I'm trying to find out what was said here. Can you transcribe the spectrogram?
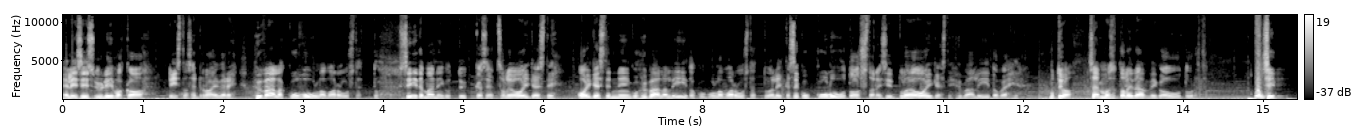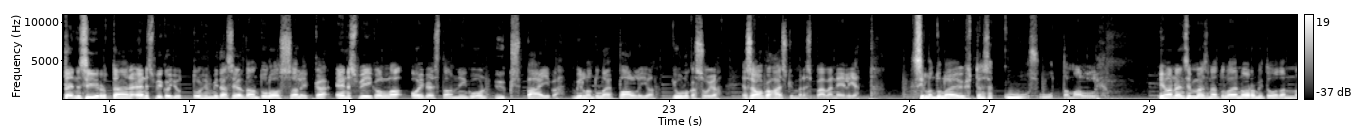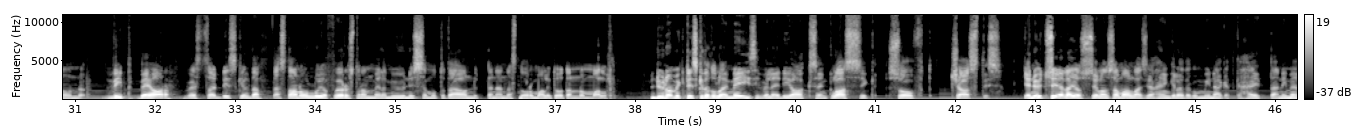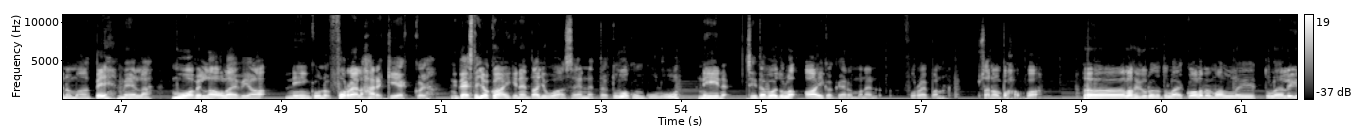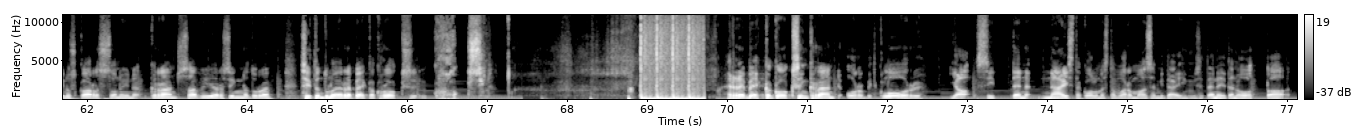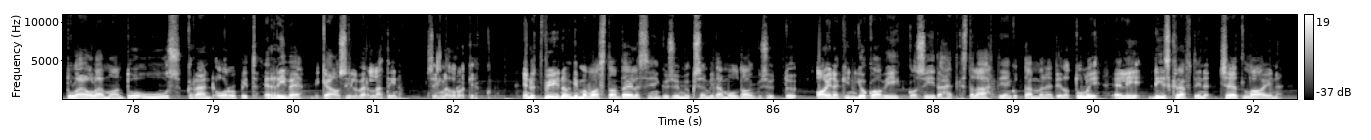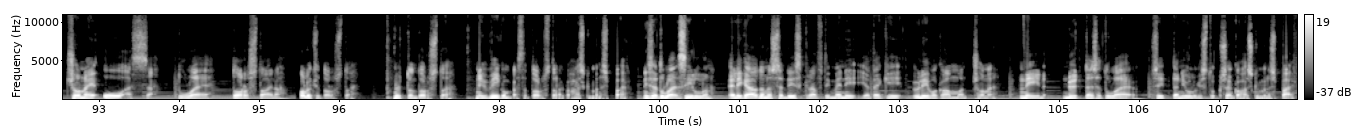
Eli siis ylivakaa distance driveri. Hyvällä kuvulla varustettu. Siitä mä niinku tykkäsin, että se oli oikeasti, oikeasti niinku hyvällä liitokuvulla varustettu. Eli se kun kuluu tosta, niin siitä tulee oikeasti hyvä liitovehje. Mut joo, semmoset oli tämän viikon uutuudet. Sitten siirrytään ensi viikon juttuihin, mitä sieltä on tulossa. Eli ensi viikolla oikeastaan niin kuin on yksi päivä, milloin tulee paljon julkaisuja. Ja se on 20. päivä 4. Silloin tulee yhteensä kuusi uutta mallia. Ihan ensimmäisenä tulee normituotannon VIP Bear Westside Diskiltä. Tästä on ollut jo First Run meillä myynnissä, mutta tää on nyt tänään normaalituotannon malli. Dynamic Diskiltä tulee Vele Diaxen Classic Soft Justice. Ja nyt siellä, jos siellä on samanlaisia henkilöitä kuin minä, ketkä heittää nimenomaan pehmeällä muovilla olevia niin kuin forelhärkiekkoja, niin teistä joka ikinen tajuaa sen, että tuo kun kuluu, niin siitä voi tulla aika kermanen forepan, sanonpahan vaan. Öö, tulee kolme mallia, tulee Linus Carsonin Grand Xavier Signature, sitten tulee Rebecca Croxin, Croxin, Rebecca Coxin Grand Orbit Glory, ja sitten näistä kolmesta varmaan se, mitä ihmiset eniten ottaa, tulee olemaan tuo uusi Grand Orbit Rive, mikä on Silver Latin signaturekiekko. Ja nyt vihdoinkin mä vastaan teille siihen kysymykseen, mitä multa on kysytty ainakin joka viikko siitä hetkestä lähtien, kun tämmönen tieto tuli. Eli Discraftin Jetline Jone OS tulee torstaina. Oliko se torstai? Nyt on torstai niin viikon päästä torstaina 20. päivä. Niin se tulee silloin. Eli käytännössä Discrafti meni ja teki ylivakaamman Jonen. Niin nyt se tulee sitten julkistukseen 20. päivä.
